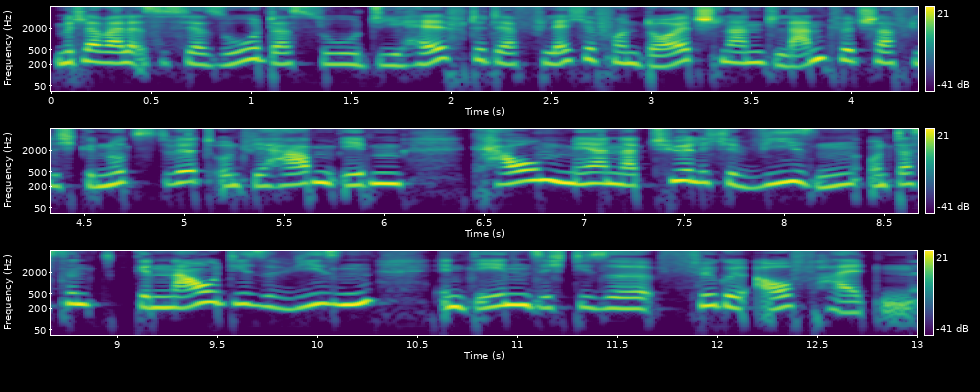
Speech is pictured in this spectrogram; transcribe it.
Mittlerweile ist es ja so, dass so die Hälfte der Fläche von Deutschland landwirtschaftlich genutzt wird und wir haben eben kaum mehr natürliche Wiesen. Und das sind genau diese Wiesen, in denen sich diese Vögel aufhalten.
